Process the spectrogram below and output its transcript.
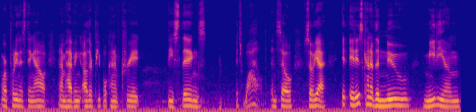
and we're putting this thing out and I'm having other people kind of create these things it's wild and so so yeah it, it is kind of the new medium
